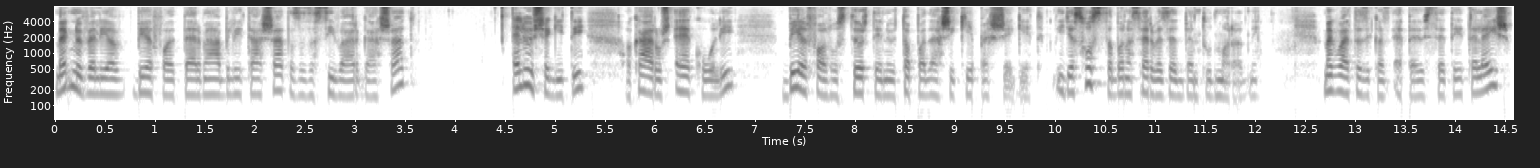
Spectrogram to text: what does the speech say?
Megnöveli a bélfal permeabilitását, azaz a szivárgását, elősegíti a káros E. coli bélfalhoz történő tapadási képességét, így az hosszabban a szervezetben tud maradni. Megváltozik az epe összetétele is,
